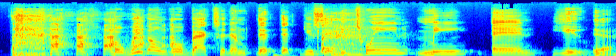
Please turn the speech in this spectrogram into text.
but we gonna go back to them that, that you said between me and you. Yeah.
